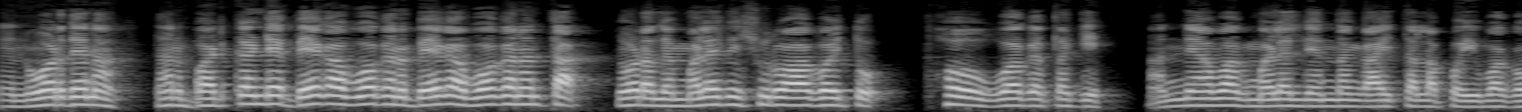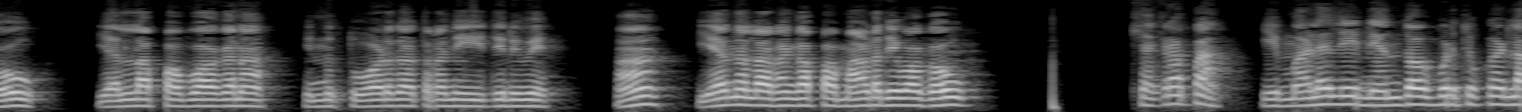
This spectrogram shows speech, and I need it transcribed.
ಏ, ನೋಡ್ದೇನ ನಾನು ಬಡ್ಕಂಡೆ ಬೇಗ ಹೋಗೋಣ ಬೇಗ ಹೋಗೋಣ ಅಂತ. ನೋಡಲ್ಲ ಮಳೆನೇ ಶುರು ಆಗೋಯ್ತು. ಹೋ ತಗಿ ಅನ್ಯಾವಾಗ ಮಳೆ ಎಂದಂಗ ಆಯ್ತಲ್ಲಪ್ಪ ಇವಾಗ ಅವು. ಎಲ್ಲಪ್ಪ ಹೋಗೋಣ. ಇನ್ನು ತೋಟದ ಹತ್ರನೇ ಇದೀನಿವೆ ಹಾ ಏನಲ್ಲ ರಂಗಪ್ಪ ಮಾಡದ್ ಇವಾಗ ಅವು. ಶಂಕರಪ್ಪ ಈ ಮಳೆಲಿ ನೆಂದೋಗ್ಬಿಡ್ತು ಕಣ್ಲ.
